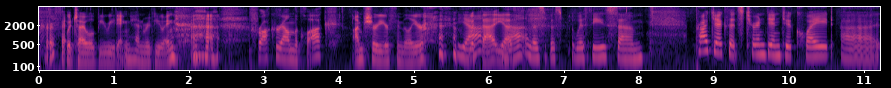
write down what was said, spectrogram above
Perfect. which I will be reading and reviewing. Frock Around the Clock. I'm sure you're familiar yeah, with that. Yes. Yeah, Elizabeth Withey's um, project that's turned into quite uh,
